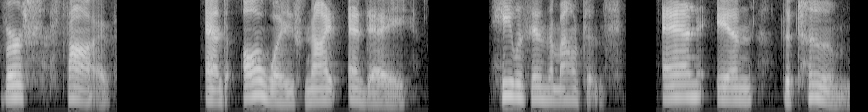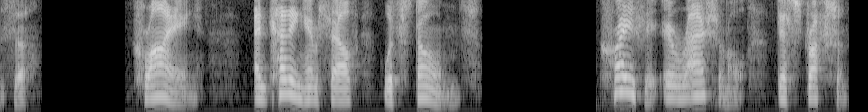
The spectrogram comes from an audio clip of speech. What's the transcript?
Verse 5 And always night and day he was in the mountains and in the tombs, crying and cutting himself with stones. Crazy, irrational destruction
